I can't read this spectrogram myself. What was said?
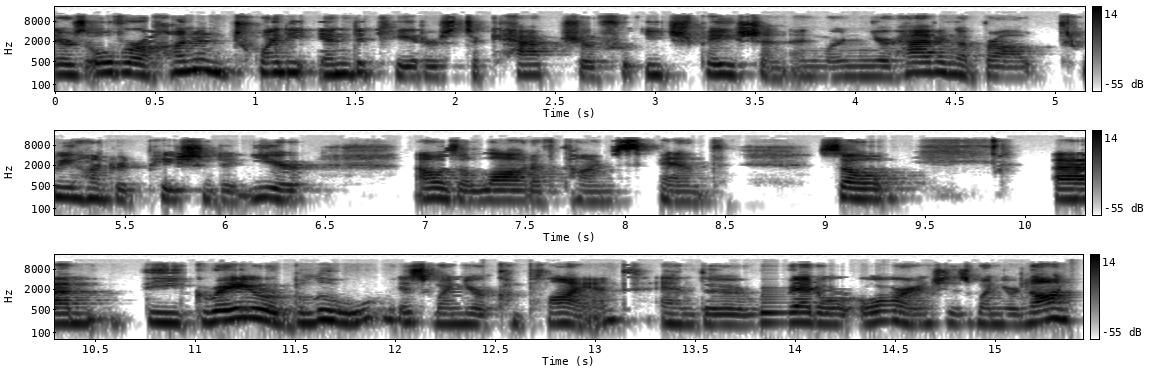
there's over 120 indicators to capture for each patient. And when you're having about 300 patients a year, that was a lot of time spent. So um, the gray or blue is when you're compliant and the red or orange is when you're not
